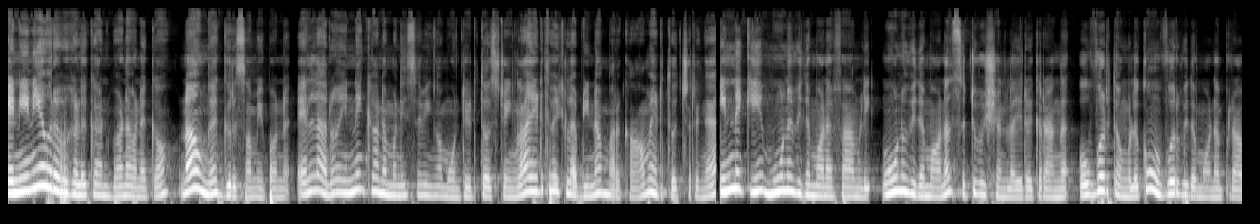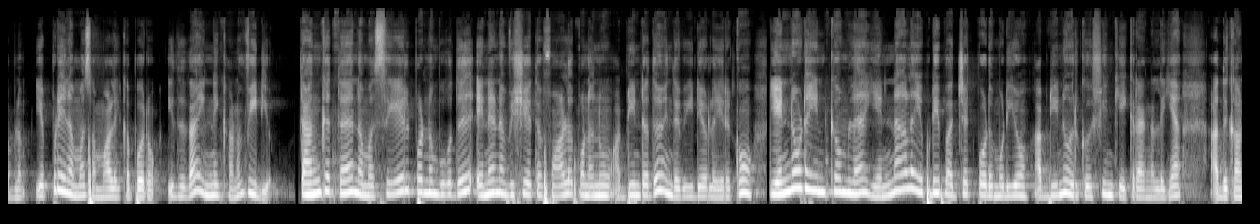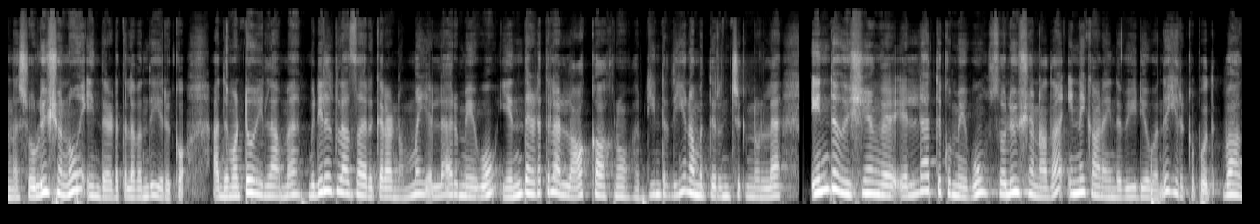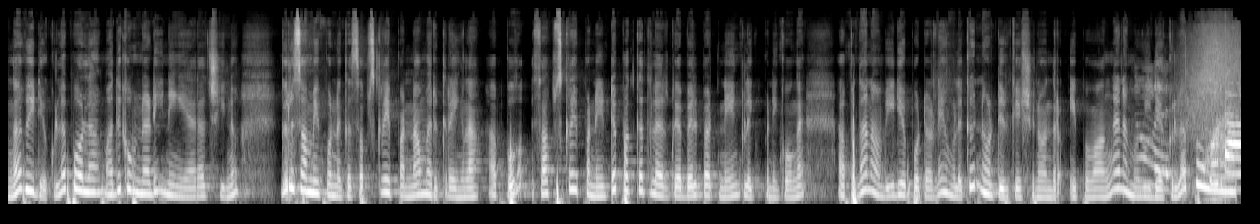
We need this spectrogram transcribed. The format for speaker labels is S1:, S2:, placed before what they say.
S1: என் இனிய உறவுகளுக்கு அன்பான வணக்கம். நான் உங்கள் குருசாமி பொண்ணு. எல்லாரும் இன்னைக்கான மணி சேவிங் அமௌண்ட் எடுத்து வச்சிட்டிங்களா? எடுத்து வைக்கல அப்படின்னா மறக்காமல் எடுத்து வச்சிருங்க. இன்னைக்கு மூணு விதமான ஃபேமிலி மூணு விதமான சுச்சுவேஷனில் இருக்கிறாங்க. ஒவ்வொருத்தவங்களுக்கும் ஒவ்வொரு விதமான ப்ராப்ளம் எப்படி நம்ம சமாளிக்க போகிறோம் இதுதான் இன்னைக்கான வீடியோ தங்கத்தை நம்ம சேல் பண்ணும்போது என்னென்ன விஷயத்தை ஃபாலோ பண்ணணும் அப்படின்றதும் இந்த வீடியோவில் இருக்கும். என்னோட இன்கமில் என்னால் எப்படி பட்ஜெட் போட முடியும் அப்படின்னு ஒரு கொஷின் கேட்குறாங்க இல்லையா? அதுக்கான சொல்யூஷனும் இந்த இடத்துல வந்து இருக்கும். அது மட்டும் இல்லாமல் மிடில் கிளாஸாக இருக்கிற நம்ம எல்லாருமேவும் எந்த இடத்துல லாக் ஆகிறோம் அப்படின்றதையும் நம்ம தெரிஞ்சுக்கணும்ல. இந்த விஷயங்கள் எல்லாத்துக்குமேவும் சொல்யூஷனாக தான் இன்றைக்கான இந்த வீடியோ வந்து இருக்க போகுது. வாங்க வீடியோக்குள்ளே போகலாம் அதுக்கு முன்னாடி நீங்கள் யாராச்சும் இன்னும் குருசாமி பொண்ணுக்கு சப்ஸ்கிரைப் பண்ணாமல் இருக்கிறீங்களா? அப்போது சப்ஸ்கிரைப் பண்ணிவிட்டு பக்கத்தில் இருக்கிற பெல் பட்டனையும் கிளிக் பண்ணிக்கோங்க. அப்போ தான் நான் வீடியோ போட்டோடனே உங்களுக்கு நோட்டிஃபிகேஷன் வந்துடும் இப்போ வாங்க நம்ம வீடியோக்குள்ளே போகலாம்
